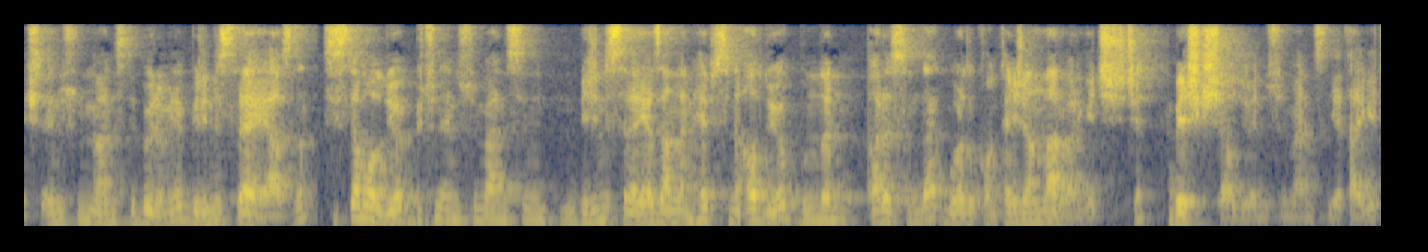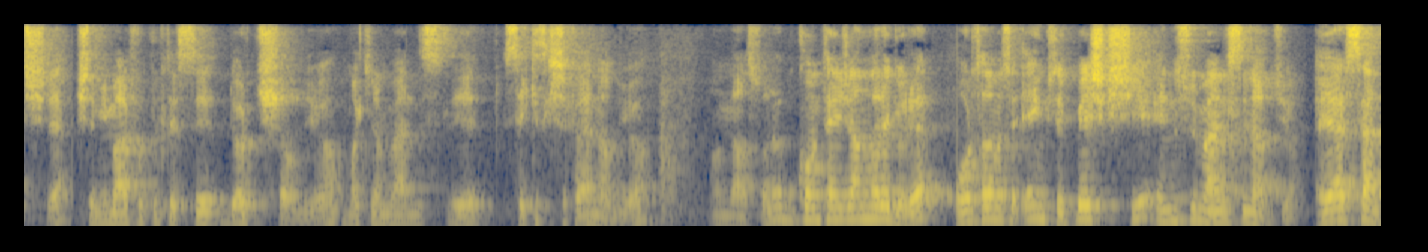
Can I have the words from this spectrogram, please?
işte endüstri mühendisliği bölümünü birinci sıraya yazdın. Sistem alıyor. Bütün endüstri mühendisliğini birinci sıraya yazanların hepsini alıyor. Bunların arasında bu arada kontenjanlar var geçiş için. 5 kişi alıyor endüstri mühendisliği yatay geçişle. İşte mimar fakültesi 4 kişi alıyor. Makine mühendisliği 8 kişi falan alıyor. Ondan sonra bu kontenjanlara göre ortalaması en yüksek 5 kişiyi endüstri mühendisliğine atıyor. Eğer sen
